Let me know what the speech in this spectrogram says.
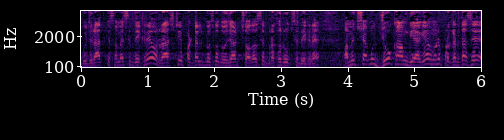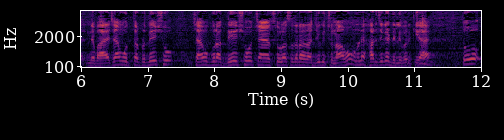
गुजरात के समय से देख रहे हैं और राष्ट्रीय पटल पे उसको 2014 से प्रखर रूप से देख रहे हैं। अमित शाह को जो काम दिया गया, उन्होंने प्रकटता से निभाया, चाहे वो उत्तर प्रदेश हो, चाहे वो पूरा देश हो, चाहे सोलह सत्रह राज्यों के चुनाव हो, उन्होंने हर जगह डिलीवर किया है। तो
